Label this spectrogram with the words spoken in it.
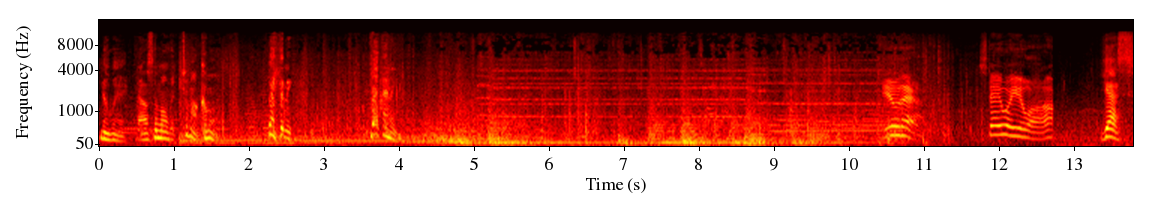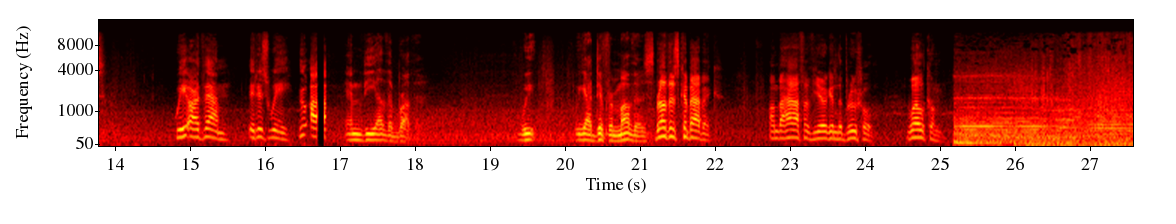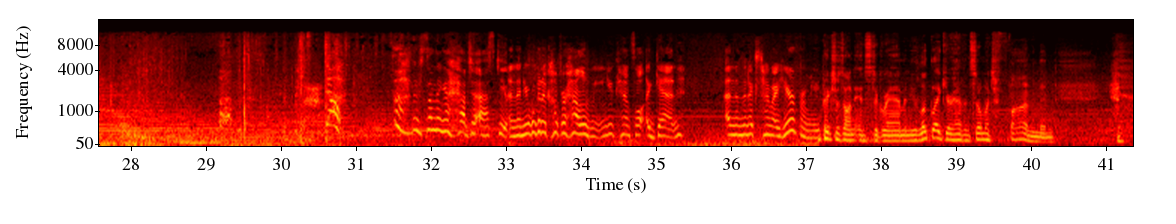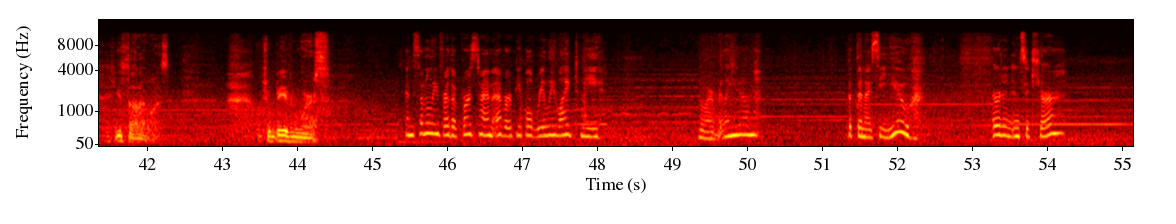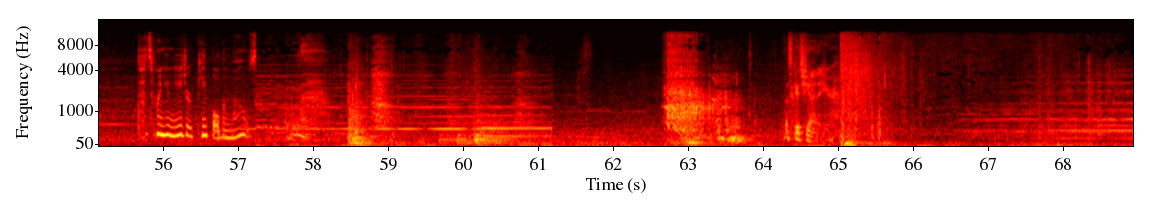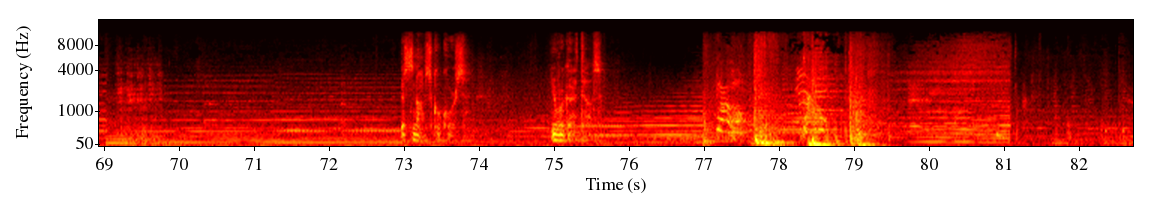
No way. Now's the moment. Come on, come on. Bethany! Bethany! You there. Stay where you are. Yes. We are them. It is we. You are. And the other brother. We, we got different mothers. Brothers Kababik, on behalf of Jurgen the Brutal, welcome. There's something I have to ask you. And then you were gonna come for Halloween. You cancel again. And then the next time I hear from you, Pictures on Instagram, and you look like you're having so much fun, and you thought I was. Which would be even worse. and suddenly for the first time ever, people really liked me. Who I really am. But then I see you. Hurt and insecure. That's when you need your people the most. Let's get you out of here. This is an obstacle course. You were good at those.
